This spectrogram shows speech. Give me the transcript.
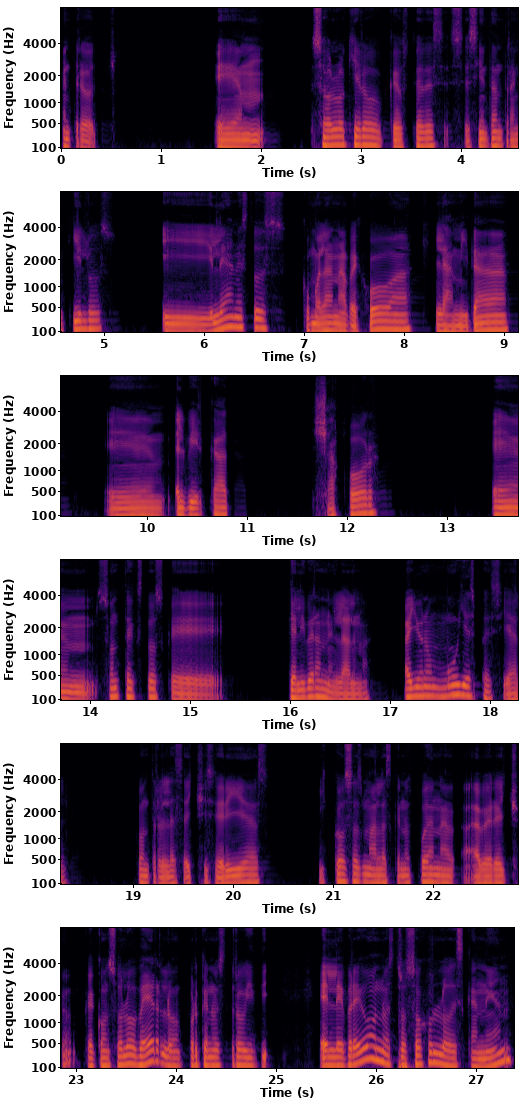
entre otros. Em, solo quiero que ustedes se sientan tranquilos y lean estos como la Navejoa, la Amidad, Em, el Birkat Shahor. Em, son textos que, que liberan el alma. Hay uno muy especial contra las hechicerías y cosas malas que nos puedan haber hecho, que con solo verlo, porque nuestro el hebreo, nuestros ojos lo escanean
